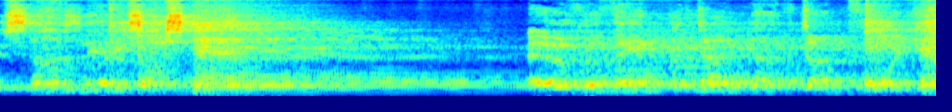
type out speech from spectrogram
estaban exhausted. Everything I've done, I've done for you.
